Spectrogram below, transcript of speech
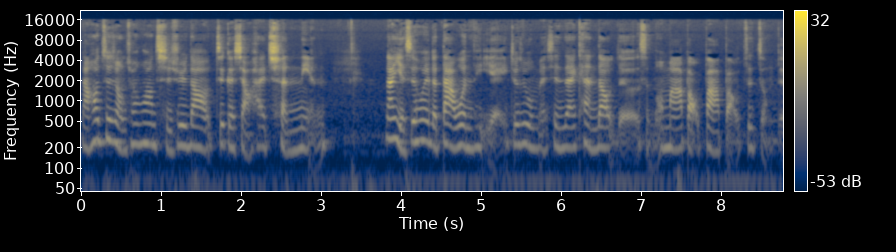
然后这种状况持续到这个小孩成年，那也是会一个大问题诶，就是我们现在看到的什么妈宝爸宝这种的。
